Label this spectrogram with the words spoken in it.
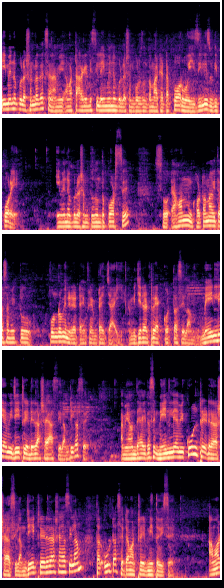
এই ম্যানিপুলেশনটা দেখছেন? আমি, আমার টার্গেটই ছিল এই ম্যানিপুলেশন পর্যন্ত মার্কেটটা পড়ব ইজিলি যদি পড়ে। এই ম্যানিপুলেশন পর্যন্ত পড়ছে। সো এখন ঘটনা হইতেছে আমি একটু পনেরো মিনিটের টাইম ফ্রেমটায় যাই। আমি যেটা ট্র্যাক করতেছিলাম মেইনলি আমি যেই ট্রেডের আশায় আসছিলাম ঠিক আছে? আমি এখন দেখাইতেছি মেইনলি আমি কোন ট্রেডের আশায় আসছিলাম যেই ট্রেডের আশায় আসছিলাম তার উল্টা সেটা আমার ট্রেড নিতে হয়েছে আমার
